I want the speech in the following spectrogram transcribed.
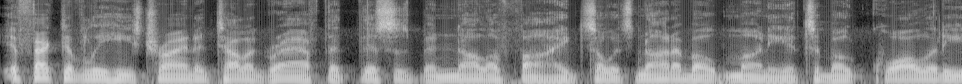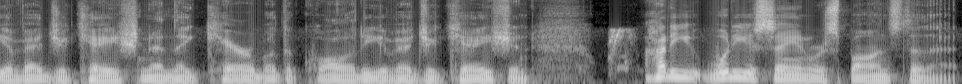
effectively, he's trying to telegraph that this has been nullified. So it's not about money, it's about quality of education, and they care about the quality of education. How do you, what do you say in response to that?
